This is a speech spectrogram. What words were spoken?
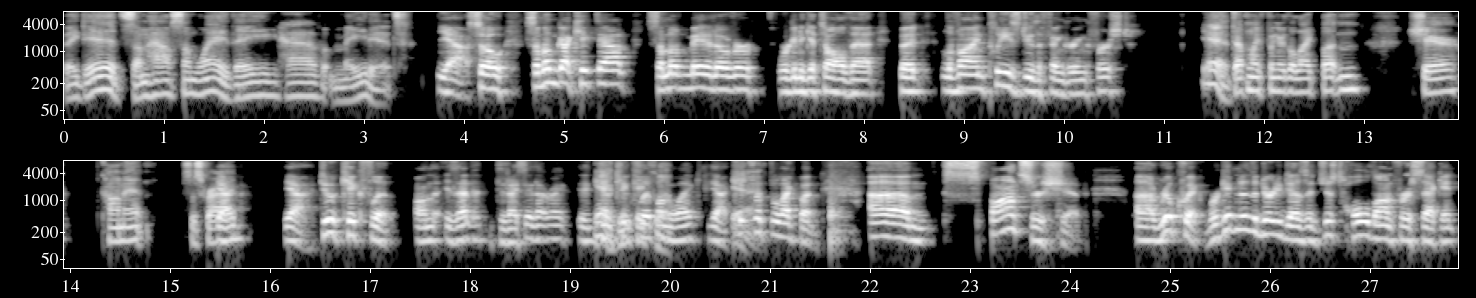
They did somehow, some way. They have made it. Yeah. So some of them got kicked out, some of them made it over. We're gonna get to all that, but Levine, please do the fingering first. Yeah, definitely finger the like button, share, comment, subscribe. Yeah, do a kick flip on the. Is that did I say that right? Do Yeah, a a kick flip on the like. Yeah, kick Yeah. flip the like button. Um, sponsorship. Uh, real quick, we're getting to the dirty dozen. Just hold on for a second.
